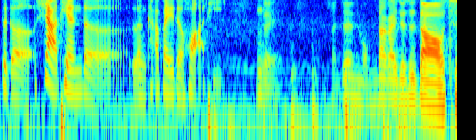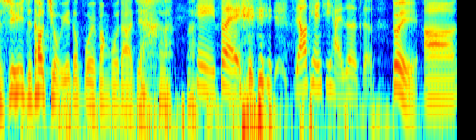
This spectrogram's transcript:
这个夏天的冷咖啡的话题。嗯、对。反正我们大概就是到持续一直到九月都不会放过大家。嘿，对，只要天气还热着。对啊，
